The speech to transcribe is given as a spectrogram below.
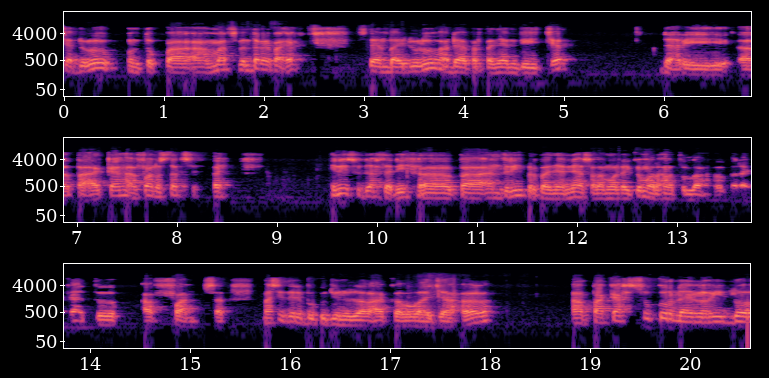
chat dulu untuk Pak Ahmad sebentar ya Pak ya. Standby dulu. Ada pertanyaan di chat dari eh, Pak Aka. Afwan Ustaz. Eh, ini sudah tadi eh, Pak Andri pertanyaannya Assalamualaikum warahmatullahi wabarakatuh. Afwan. Masih dari buku Junudul Akal wa Jahal. Apakah syukur dan ridho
